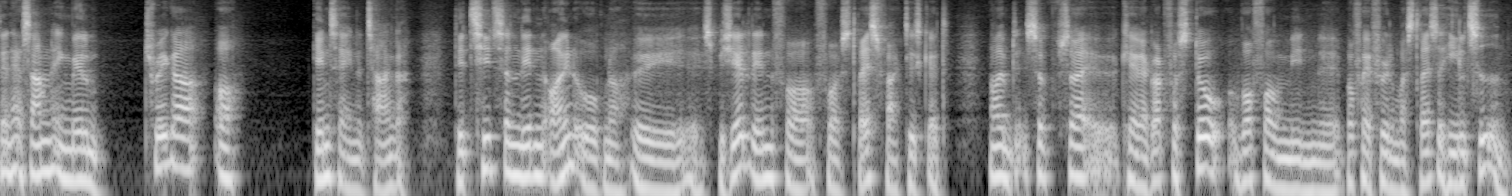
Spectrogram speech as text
Den her sammenhæng mellem trigger og gentagende tanker, det er tit sådan lidt en øjenåbner, øh, specielt inden for, for stress faktisk, at nå, så, så øh, kan jeg godt forstå, hvorfor, min, øh, hvorfor jeg føler mig stresset hele tiden.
